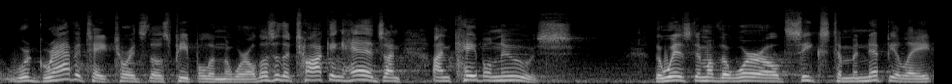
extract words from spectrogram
We gravitate towards those people in the world. Those are the talking heads on, on cable news. The wisdom of the world seeks to manipulate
